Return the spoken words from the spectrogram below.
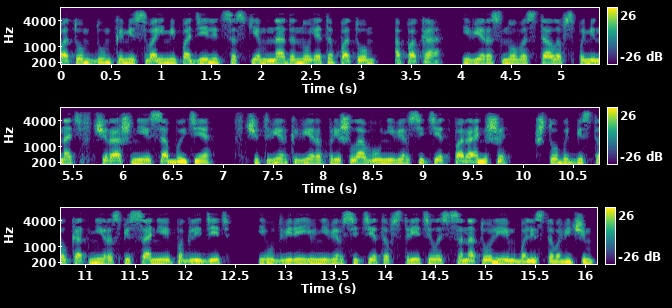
потом думками своими поделится с кем надо, но это потом, а пока. И Вера снова стала вспоминать вчерашние события. В четверг Вера пришла в университет пораньше, чтобы без толкотни расписание поглядеть, и у дверей университета встретилась с Анатолием Балистовичем,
